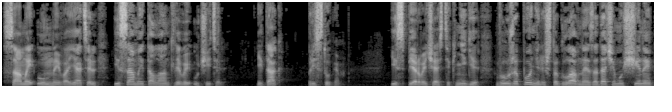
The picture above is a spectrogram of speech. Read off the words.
самый умный воятель и самый талантливый учитель. Итак, приступим. Из первой части книги вы уже поняли, что главная задача мужчины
